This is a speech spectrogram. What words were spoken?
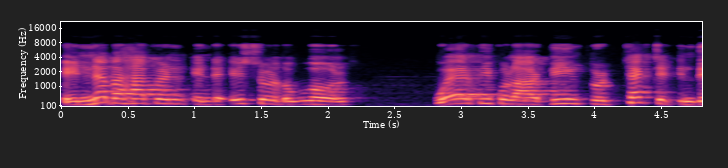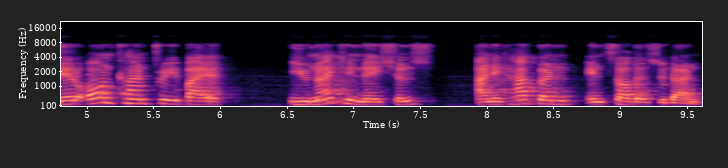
It never happened in the history of the world where people are being protected in their own country by United Nations, and it happened in Southern Sudan.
